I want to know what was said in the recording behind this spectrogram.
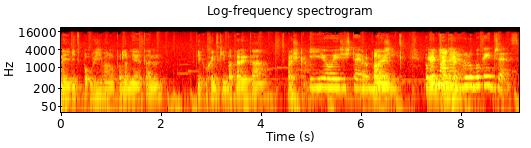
Nejvíc používanou podle mě je ten té kuchyňské baterie, ta sprška. Jo, ježiš, to je To je úplně boží. Pokud máte hluboký dřez,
